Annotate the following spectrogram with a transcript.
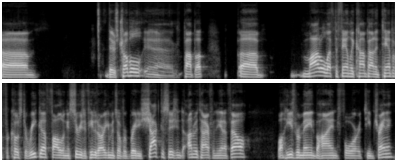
Um, there's trouble. Uh, pop up. Uh, model left the family compound in Tampa for Costa Rica following a series of heated arguments over Brady's shock decision to unretire from the NFL while he's remained behind for team training.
